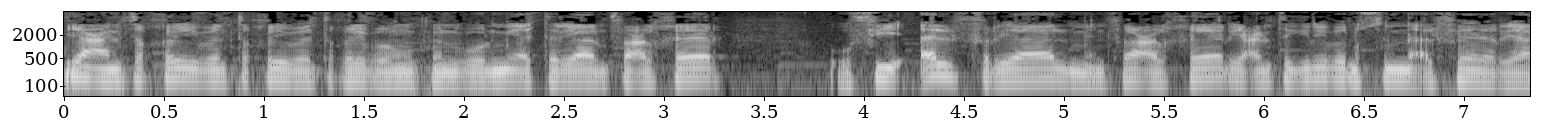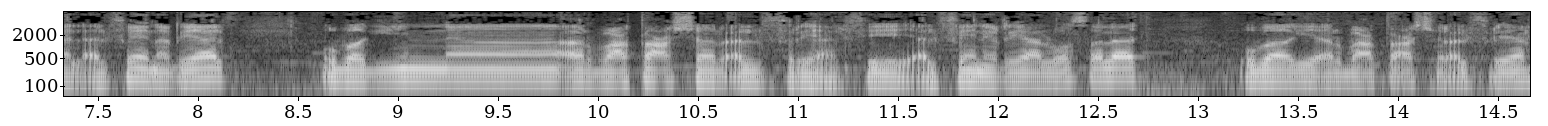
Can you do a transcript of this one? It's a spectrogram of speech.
يعني تقريبا تقريبا تقريبا ممكن نقول 100 ريال من فاعل خير وفي ألف ريال من فاعل خير يعني تقريبا وصلنا 2000 ريال 2000 ريال وباقي لنا 14 ألف ريال. في 2000 ريال وصلت وباقي 14000 ريال.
